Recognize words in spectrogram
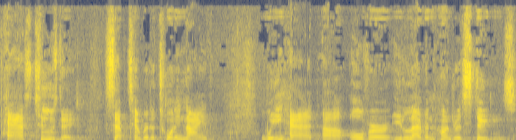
past Tuesday, September the 29th, we had uh, over 1,100 students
